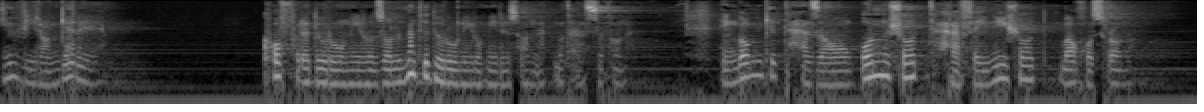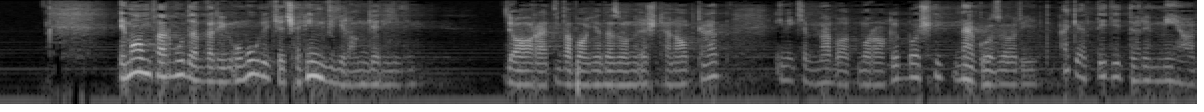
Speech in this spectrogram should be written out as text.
این ویرانگره. کفر درونی رو ظلمت درونی رو میرساند متاسفانه. هنگامی که تزاقن شد طرفینی شد با خسران. امام فرمود اولین اموری که چنین ویرانگری دارد و باید از آن اجتناب کرد اینه که مباد مراقب باشید نگذارید. اگر دیدید داره میاد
